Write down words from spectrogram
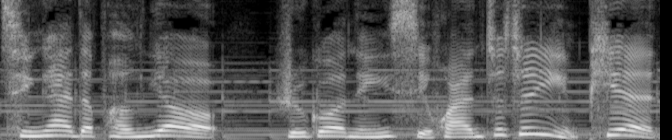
亲爱的朋友，如果您喜欢这支影片，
